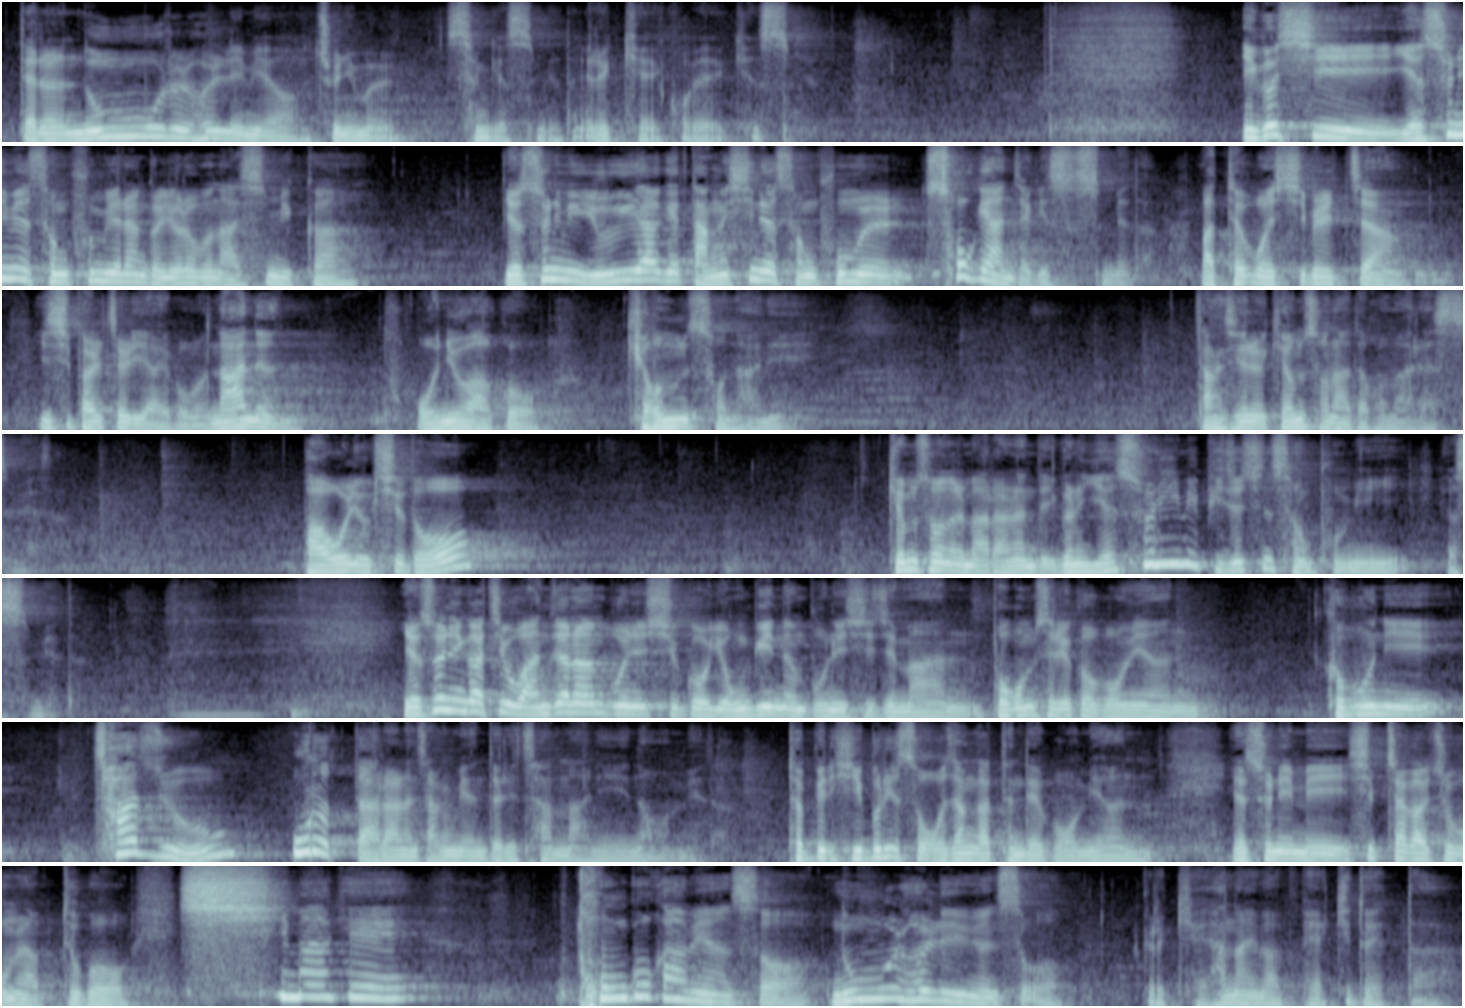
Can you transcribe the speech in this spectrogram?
때로는 눈물을 흘리며 주님을 섬겼습니다. 이렇게 고백했습니다. 이것이 예수님의 성품이라는 걸 여러분 아십니까? 예수님이 유일하게 당신의 성품을 소개한 적이 있었습니다. 마태복음 11장 28절 이하에 보면 나는 온유하고 겸손하니 당신을 겸손하다고 말했습니다. 바울 역시도 겸손을 말하는데 이거는 예수님이 빚으신 성품이었습니다. 예수님 같이 완전한 분이시고 용기 있는 분이시지만 복음서를 읽어보면 그분이 자주 울었다라는 장면들이 참 많이 나옵니다. 특별히 히브리서 5장 같은 데 보면 예수님이 십자가 죽음을 앞두고 심하게 통곡하면서 눈물 흘리면서 그렇게 하나님 앞에 기도했다.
